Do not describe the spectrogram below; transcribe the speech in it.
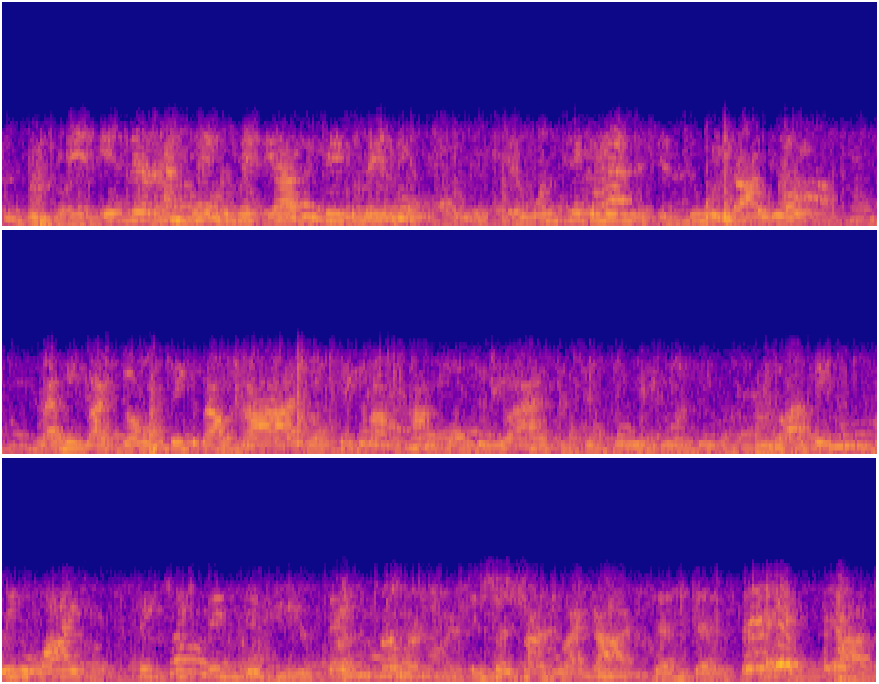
and in there, has ten command, it has the Ten Commandments. And one Ten Commandments is do what God will. So that means like, don't think about God, don't think about the consequences of your actions, just do what you want to do. So I think the reason why six six six is the Satan's number is because he's trying to be like God, seven seven seven, God.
